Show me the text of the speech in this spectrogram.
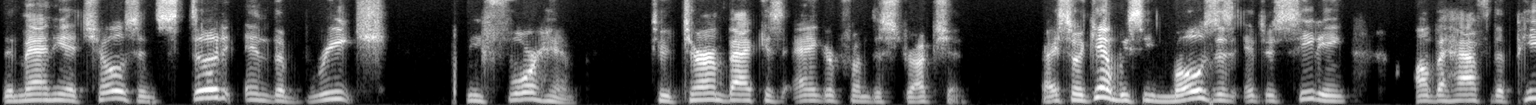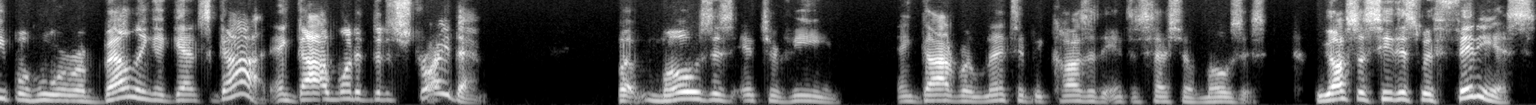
the man he had chosen, stood in the breach before him to turn back his anger from destruction. Right. So again, we see Moses interceding on behalf of the people who were rebelling against God, and God wanted to destroy them. But Moses intervened, and God relented because of the intercession of Moses. We also see this with Phineas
